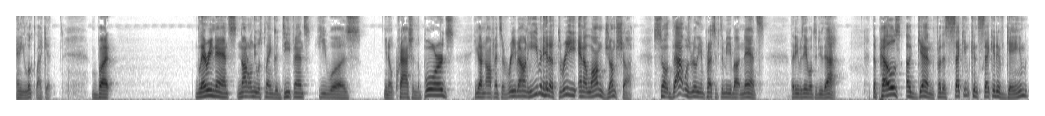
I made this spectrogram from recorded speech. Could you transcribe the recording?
and he looked like it. But Larry Nance not only was playing good defense, he was you know, crashing the boards. He got an offensive rebound. He even hit a three and a long jump shot. So that was really impressive to me about Nance that he was able to do that. The Pels, again, for the second consecutive game,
